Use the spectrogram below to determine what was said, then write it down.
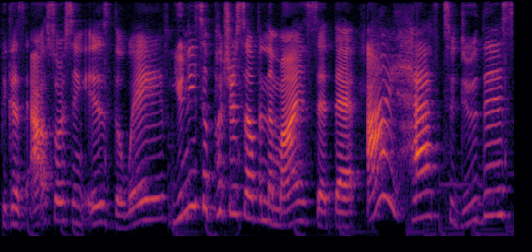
because outsourcing is the wave. You need to put yourself in the mindset that I have to do this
